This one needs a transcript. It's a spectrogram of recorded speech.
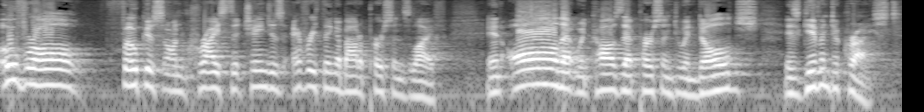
overall focus on Christ that changes everything about a person's life. And all that would cause that person to indulge is given to Christ.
